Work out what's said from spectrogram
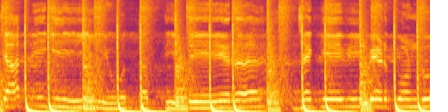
ಜಾತ್ರೆಗಿ ಒತ್ತತ್ತಿ ತೇರ. ಜಗ್ಗೇವಿ ಬೇಡ್ಕೊಂಡು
